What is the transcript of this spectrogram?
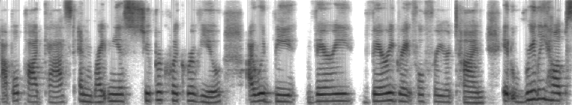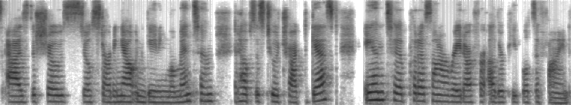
Apple Podcast and write me a super quick review. I would be very, very grateful for your time. It really helps as the show's still starting out and gaining momentum. It helps us to attract guests and to put us on our radar for other people to find.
